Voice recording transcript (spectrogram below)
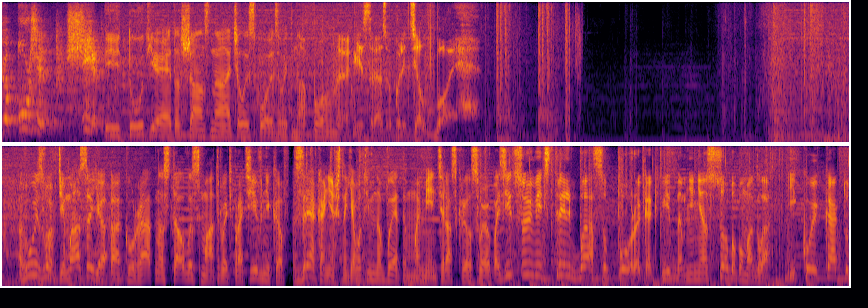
your bullshit, shit. И тут я этот шанс начал использовать на полную и сразу полетел в бой. Вызвав Димаса, я аккуратно стал высматривать противников. Зря, конечно, я вот именно в этом моменте раскрыл свою позицию, ведь стрельба с упора, как видно, мне не особо помогла. И кое-как тут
